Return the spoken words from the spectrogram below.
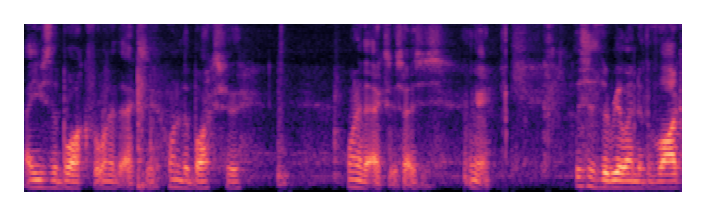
I used the block for one of the ex- one of the blocks for one of the exercises. Anyway, this is the real end of the vlog.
